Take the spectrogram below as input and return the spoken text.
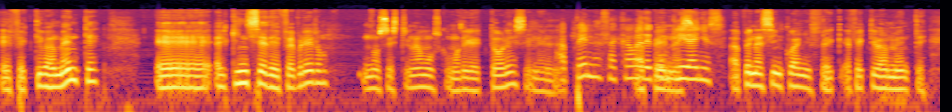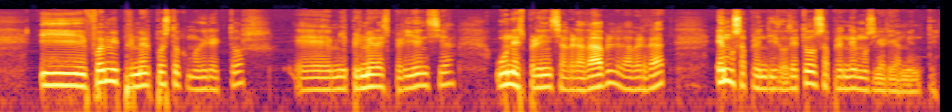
Efectivamente. Eh, el 15 de febrero nos estrenamos como directores en el... Apenas acaba de cumplir años. Apenas cinco años, efectivamente. Y fue mi primer puesto como director, eh, mi primera experiencia, una experiencia agradable, la verdad. Hemos aprendido, de todos aprendemos diariamente.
